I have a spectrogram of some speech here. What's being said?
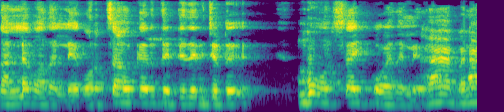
നല്ല മതല്ലേ? കുറച്ച് ആൾക്കാർ തെറ്റിദ്ധരിച്ചിട്ട് മോശമായി പോയതല്ലേ? ആ, പിന്നെ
